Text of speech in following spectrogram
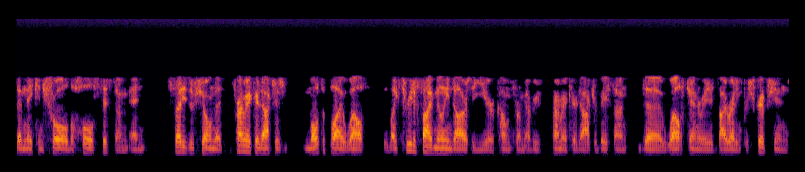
then they control the whole system. And studies have shown that primary care doctors multiply wealth like three to five million dollars a year come from every primary care doctor based on the wealth generated by writing prescriptions,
